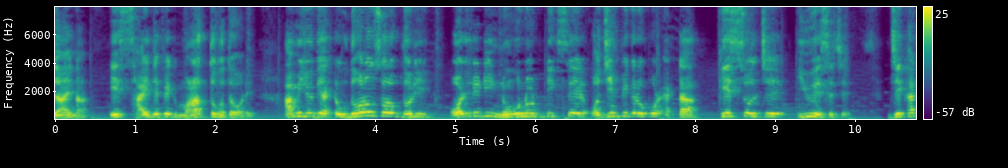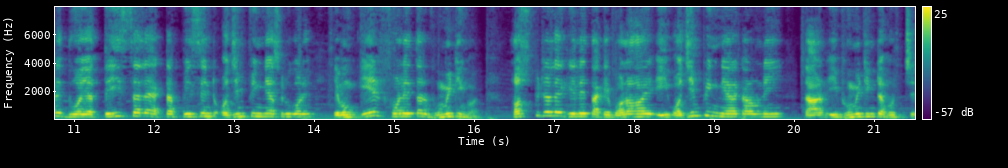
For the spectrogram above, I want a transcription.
যায় না। এর সাইড এফেক্ট মারাত্মক হতে পারে। আমি যদি একটা উদাহরণস্বরূপ ধরি অলরেডি নোভোনর্ডিক্সের অজিম্পিকের ওপর একটা কেস চলছে ইউএসএসে যেখানে দু হাজার তেইশ সালে একটা পেশেন্ট অজিম্পিং নেওয়া শুরু করে এবং এর ফলে তার ভমিটিং হয়। হসপিটালে গেলে তাকে বলা হয় এই অজিম্পিং নেওয়ার কারণেই তার এই ভমিটিংটা হচ্ছে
